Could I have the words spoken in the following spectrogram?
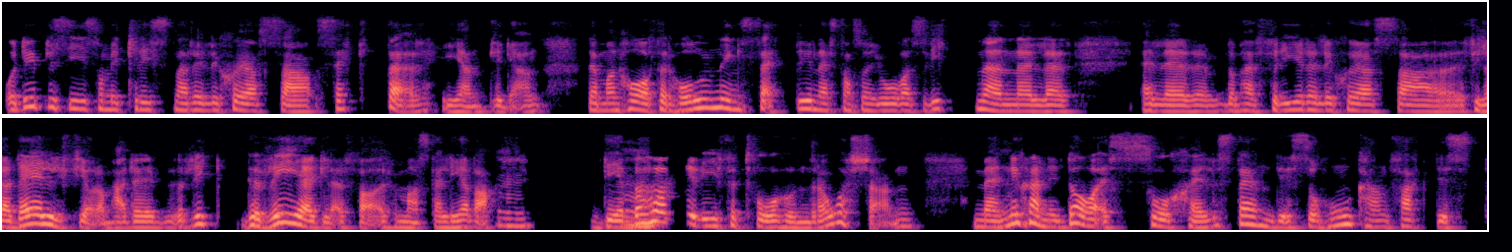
Och det är precis som i kristna religiösa sekter egentligen, där man har förhållningssätt. Det är nästan som Jehovas vittnen eller, eller de här frireligiösa Philadelphia, de här, regler för hur man ska leva. Mm. Det mm. behövde vi för 200 år sedan. Människan idag är så självständig så hon kan faktiskt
